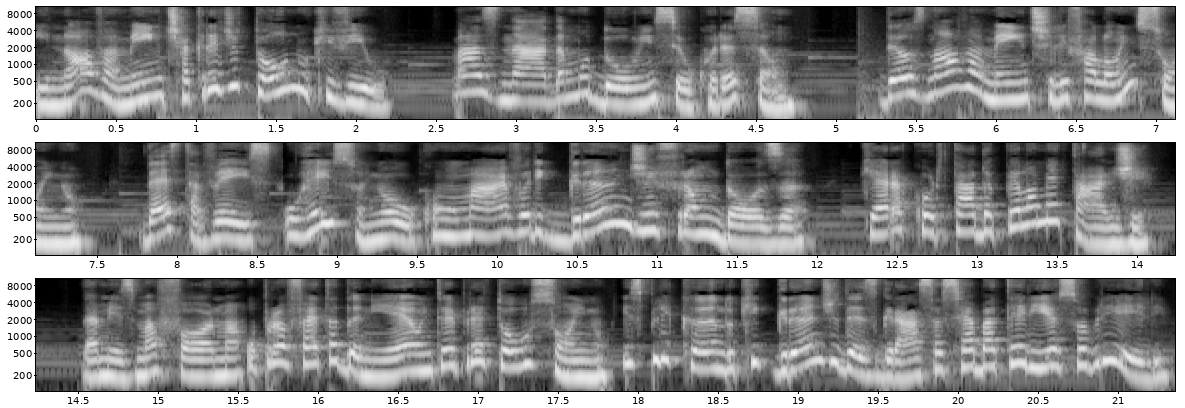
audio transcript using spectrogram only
e novamente acreditou no que viu, mas nada mudou em seu coração. Deus novamente lhe falou em sonho. Desta vez, o rei sonhou com uma árvore grande e frondosa, que era cortada pela metade. Da mesma forma, o profeta Daniel interpretou o sonho, explicando que grande desgraça se abateria sobre ele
